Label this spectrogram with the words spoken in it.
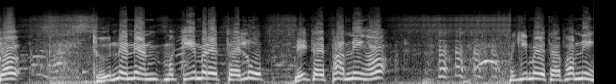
อ Đây là khăn โอ้เอจังจีต้นนอเหรอที่ตัวก็ยังขอตัวตัวแล้วถึงเป็นว่านอนที่ตะกี้อะโอ้เหรอเออไอตัวเนี่ยก็ไอ้ชากันเลยตัวเขาจิมูถอนเจอะ Có tụng lắm จนได้เป็นเงี้ยตู้เดินจนเนาะขอตัวนึงจริงมองเตะเตะจ้ะสังเกตได้เหรอจะทำไมเคยจอมมาตรงได้ตัวมาจิบเตอจิบเตอคิลินอีเคอใช่ยอลงลิจานเนอเยอะตัวรัวปลาเราล้วนยิกาเลยใช่ยอตัวรัวจำบ้าเจ้าถือแน่นๆเมื่อกี้ไม่ได้ถ่ายรูปนี่ถ่ายภาพนิ่งเหรอเมื่อกี้ไม่ได้ถ่ายภาพนิ่ง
